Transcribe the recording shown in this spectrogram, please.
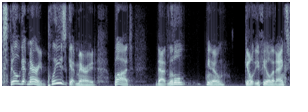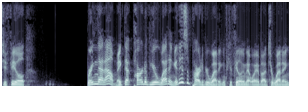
Still get married. Please get married. But that little, you know, guilt you feel, that angst you feel, bring that out. Make that part of your wedding. It is a part of your wedding if you're feeling that way about your wedding.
